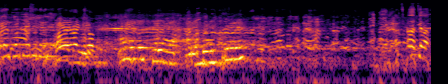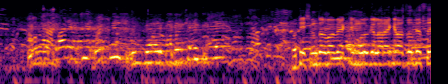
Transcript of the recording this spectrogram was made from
মাইর করতে হবে, দাঁড়িয়ে। আচ্ছা আচ্ছা বাইরে অতি সুন্দরভাবে একটি মুরগের লড়াই খেলা চলতেছে।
